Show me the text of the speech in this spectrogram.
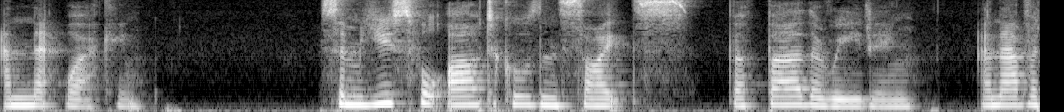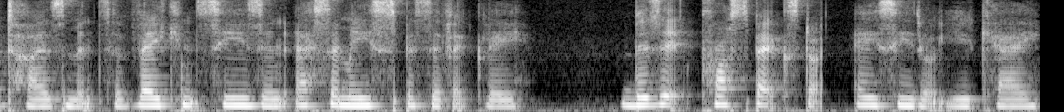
and networking. Some useful articles and sites for further reading and advertisements of vacancies in SMEs specifically. Visit prospects.ac.uk,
